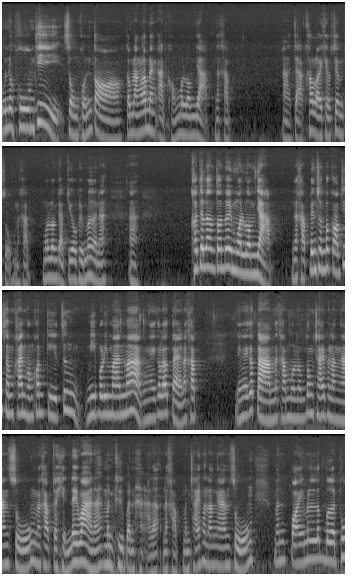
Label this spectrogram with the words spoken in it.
อุณหภูมิที่ส่งผลต่อกำลังรับแรงอัดของมวลรวมหยาบนะครับจากเท่าลอยแคลเซียมสูงนะครับมวลรวมหยาบจีโอพลิเมอร์นะอ่าเขาจะเริ่มต้นด้วยมวลรวมหยาบนะครับ เป็นส่วนประกอบที่สำคัญของคอนกรีตซึ่งมีปริมาณมากยังไงก็แล้วแต่นะครับ ยังไงก็ตามนะครับ มวลรวมต้องใช้พลังงานสูงนะครับ จะเห็นได้ว่านะ มันคือปัญหาแล้วนะครับ มันใช้พลังงานสูงมันปล่อยมันระเบิดภู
